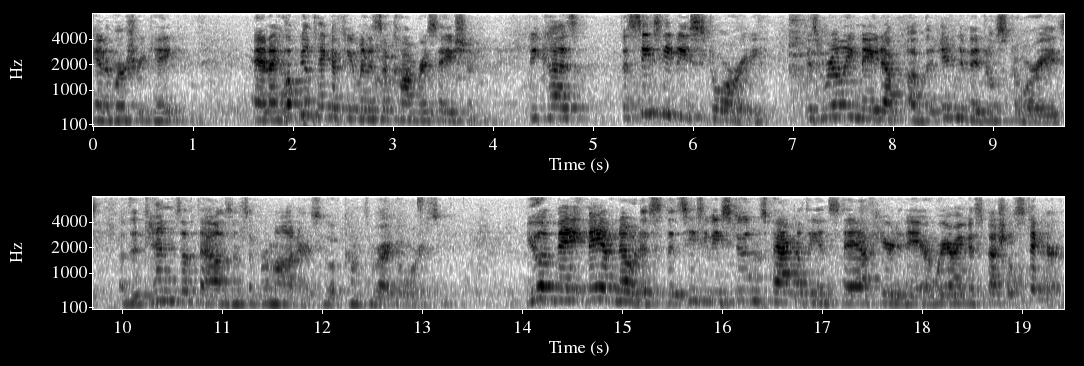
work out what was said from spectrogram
anniversary cake. And I hope you'll take a few minutes of conversation because the CCV story is really made up of the individual stories of the tens of thousands of Vermonters who have come through our doors. You have may, may have noticed that CCV students, faculty, and staff here today are wearing a special sticker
